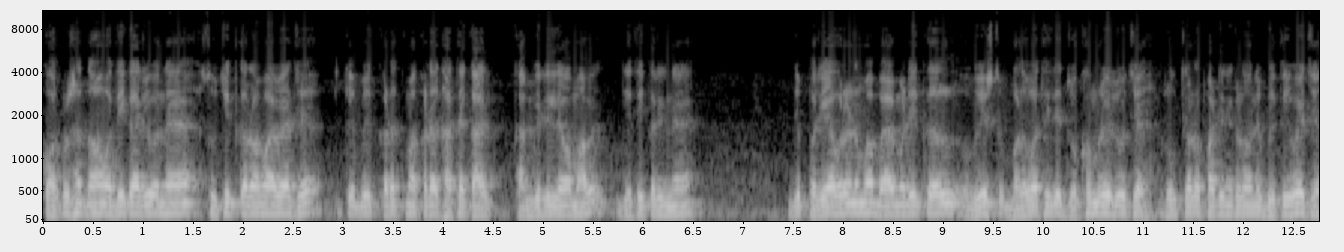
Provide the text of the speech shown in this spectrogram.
કોર્પોરેશન તમામ અધિકારીઓને સૂચિત કરવામાં આવ્યા છે કે ભાઈ કડકમાં કડક હાથે કામગીરી લેવામાં આવે, જેથી કરીને જે પર્યાવરણમાં બાયોમેડિકલ વેસ્ટ ભળવાથી જે જોખમ રહેલું છે, રોગચાળો ફાટી નીકળવાની ભીતિ હોય છે,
